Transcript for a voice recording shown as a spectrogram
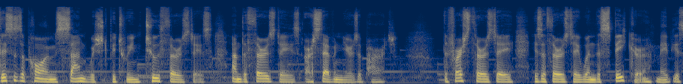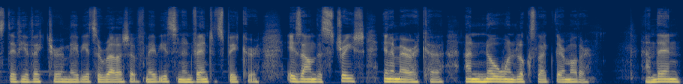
This is a poem sandwiched between two Thursdays, and the Thursdays are seven years apart. The first Thursday is a Thursday when the speaker, maybe it's Divya Victor, maybe it's a relative, maybe it's an invented speaker, is on the street in America and no one looks like their mother. And then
